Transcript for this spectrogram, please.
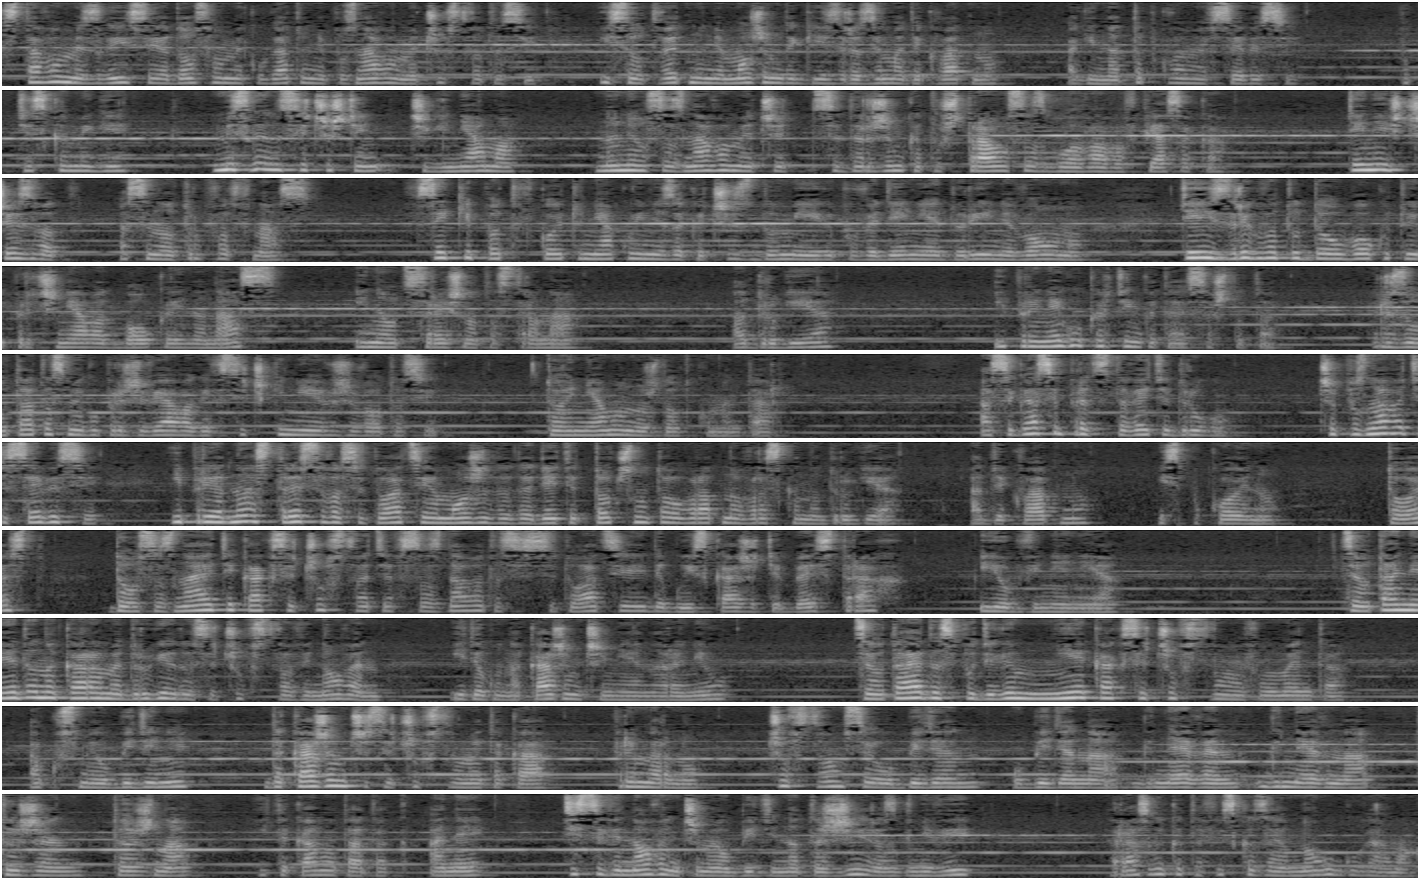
Ставаме зли и се ядосваме, когато не познаваме чувствата си и съответно не можем да ги изразим адекватно, а ги натъпкваме в себе си. Подтискаме ги, мислим си, че, ще, че ги няма, но не осъзнаваме, че се държим като штрал с глава в пясъка. Те не изчезват, а се натрупват в нас. Всеки път, в който някой ни закачи с думи или поведение, дори и неволно, те изригват от дълбокото и причиняват болка и на нас, и на отсрещната страна. А другия? И при него картинката е същата. Резултата сме го преживявали всички ние в живота си. Той няма нужда от коментар. А сега си представете друго, че познавате себе си и при една стресова ситуация може да дадете точната обратна връзка на другия, адекватно и спокойно. Тоест, да осъзнаете как се чувствате в създалата си ситуация и да го изкажете без страх и обвинения. Целта не е да накараме другия да се чувства виновен и да го накажем, че ни е наранил. Целта е да споделим ние как се чувстваме в момента – ако сме обидени, да кажем, че се чувстваме така. Примерно, чувствам се обиден, обидена, гневен, гневна, тъжен, тъжна и така нататък. А не, ти си виновен, че ме обиди, натъжи, разгневи. Разликата в изказа е много голяма.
